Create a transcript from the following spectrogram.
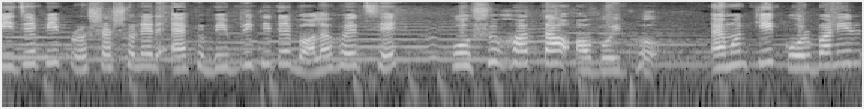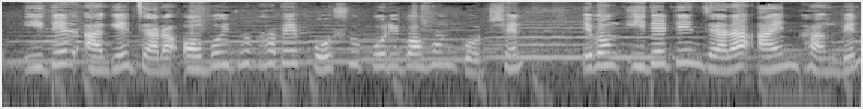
বিজেপি প্রশাসনের এক বিবৃতিতে বলা হয়েছে, পশু হত্যা অবৈধ। এমনকি কোরবানির ঈদের আগে যারা অবৈধভাবে পশু পরিবহন করছেন এবং ঈদের দিন যারা আইন ভাঙবেন,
